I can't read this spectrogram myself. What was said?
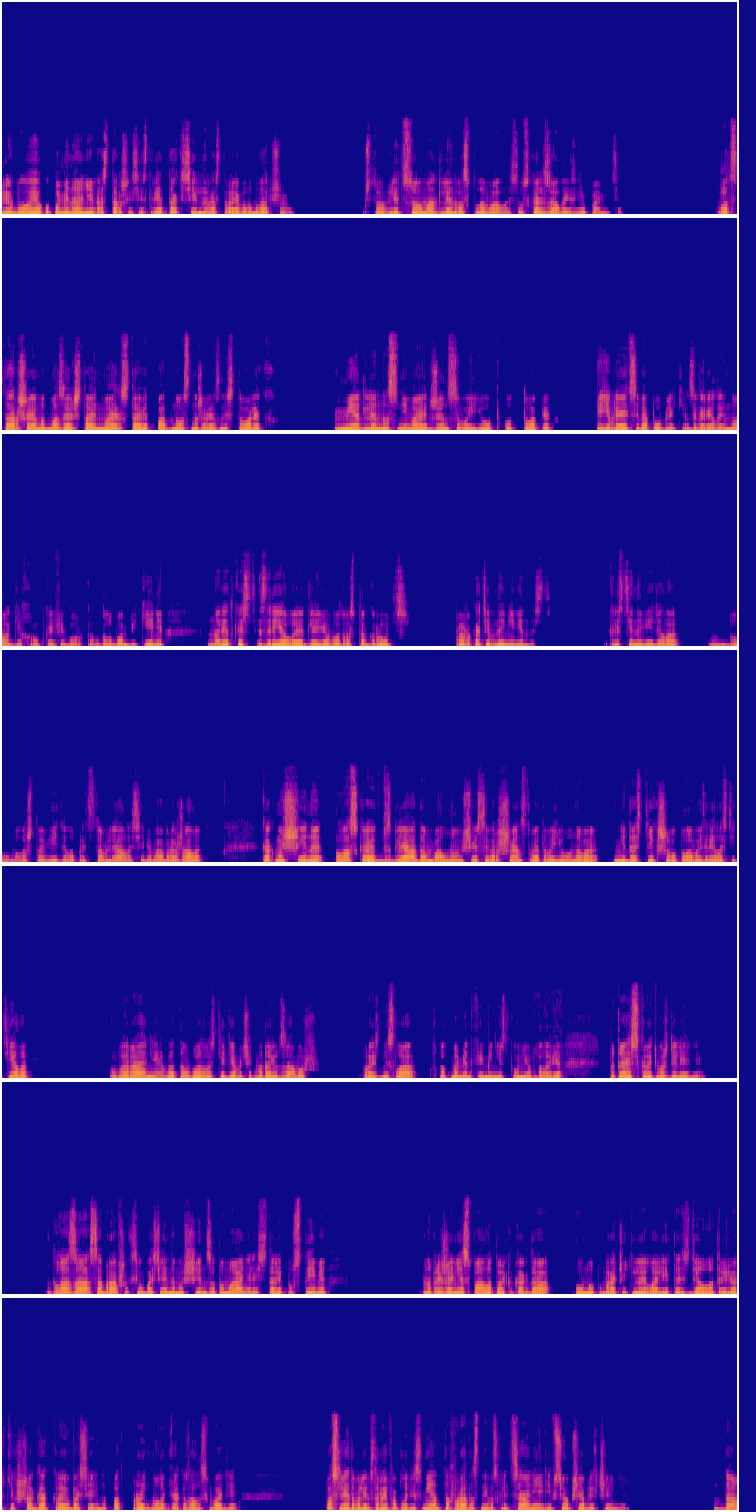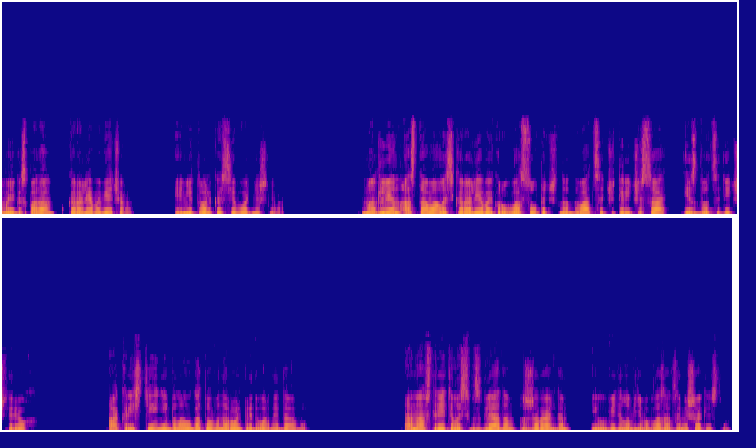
Любое упоминание о старшей сестре так сильно расстраивало младшую, что лицо Мадлен расплывалось, ускользало из ее памяти. Вот старшая мадемуазель Штайнмайер ставит поднос на железный столик, медленно снимает джинсовую юбку, топик и являет себя публике. Загорелые ноги, хрупкая фигурка в голубом бикини, на редкость зрелая для ее возраста грудь, провокативная невинность. Кристина видела, думала, что видела, представляла себе, воображала, как мужчины ласкают взглядом волнующее совершенство этого юного, не достигшего половой зрелости тела. В Иране в этом возрасте девочек выдают замуж, произнесла в тот момент феминистка у нее в голове, пытаясь скрыть вожделение. Глаза собравшихся у бассейна мужчин затуманились, стали пустыми. Напряжение спало только когда умопомрачительная Лолита сделала три легких шага к краю бассейна, подпрыгнула и оказалась в воде. Последовали взрыв аплодисментов, радостные восклицания и всеобщее облегчение. Дамы и господа, королева вечера, и не только сегодняшнего. Мадлен оставалась королевой круглосуточно 24 часа из 24, а Кристине была уготована роль придворной дамы. Она встретилась взглядом с Жеральдом и увидела в его глазах замешательство.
